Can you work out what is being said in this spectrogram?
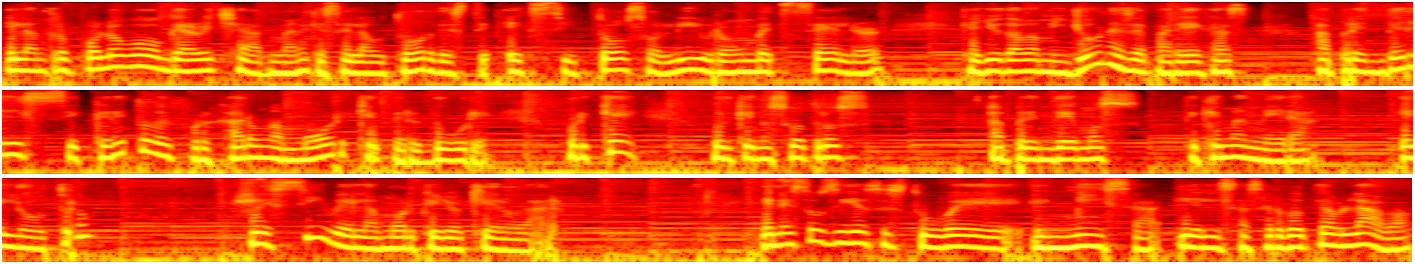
el antropólogo Gary Chapman, que es el autor de este exitoso libro, un bestseller, que ha ayudado a millones de parejas a aprender el secreto de forjar un amor que perdure. ¿Por qué? Porque nosotros aprendemos de qué manera el otro recibe el amor que yo quiero dar. En estos días estuve en misa y el sacerdote hablaba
